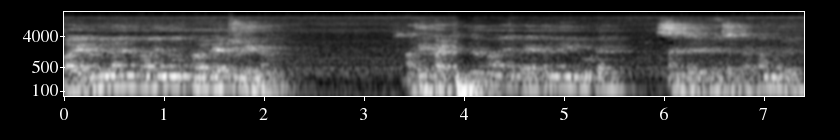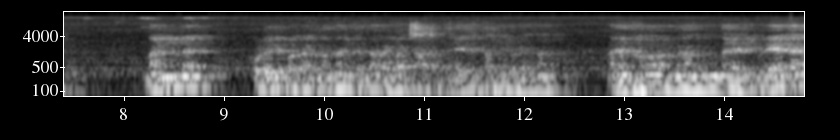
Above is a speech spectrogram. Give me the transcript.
ബൈബിളിൽ എന്ന് പറയുന്നത് എന്നാണ് അതികഠിനമായ വേദനയിലൂടെ സഞ്ചരിപ്പിച്ച് പെട്ടെന്നൊരു നല്ല കുളിര് പകർന്ന് നൽകുന്ന വെള്ളച്ചാട്ടത്തിലേക്ക് തള്ളിവിടുന്ന അനുഭവം നൽകി വേദന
